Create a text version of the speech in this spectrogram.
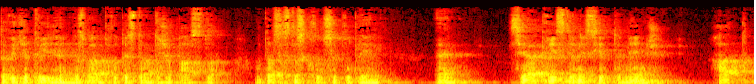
Der Richard Wilhelm, das war ein protestantischer Pastor. Und das ist das große Problem. Ein sehr christianisierter Mensch hat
